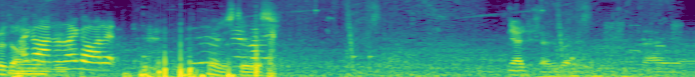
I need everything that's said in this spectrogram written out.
It was only I got it, I got it. Let me just do this. Yeah, I just started running. I,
